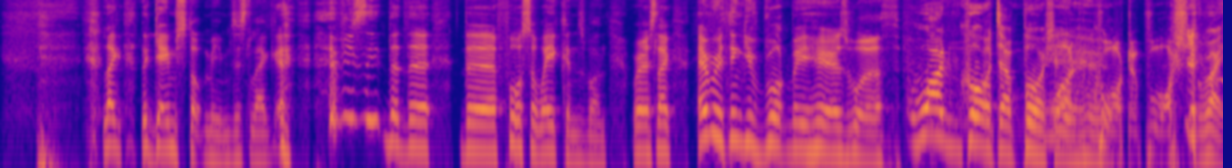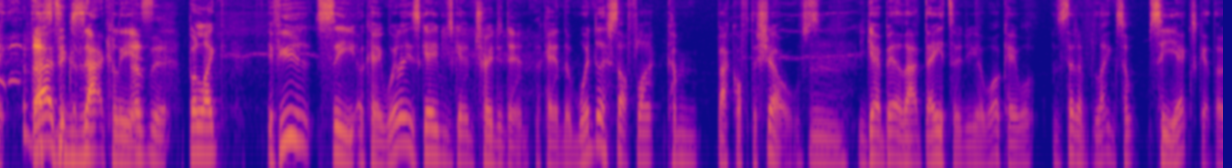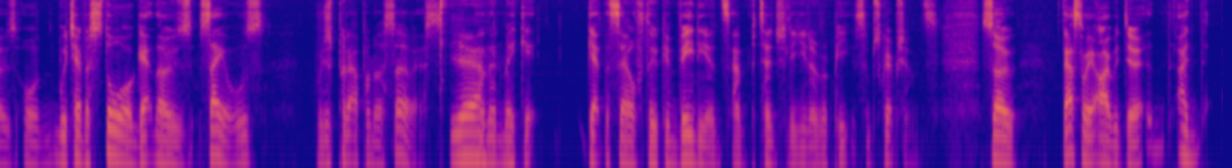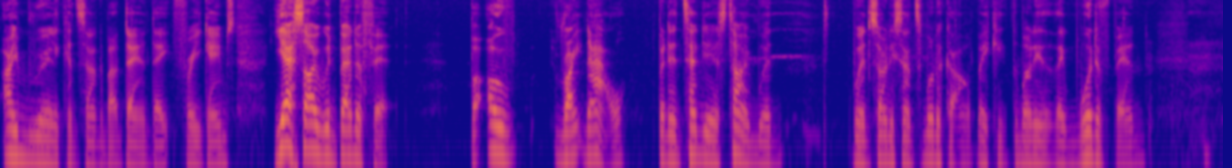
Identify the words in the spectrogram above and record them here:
like the GameStop meme, just like have you seen the the the Force Awakens one, where it's like everything you've brought me here is worth one quarter portion one quarter portion. Right. That's That's, it. exactly it. That's it. But like, if you see, okay, when are these games getting traded in? Okay, and then when do they start flying, come back off the shelves? Mm. You get a bit of that data, and you go, well, okay, well, instead of letting some CEX get those or whichever store get those sales, we'll just put it up on our service, Yeah. and then make it get the sale through convenience and potentially, you know, repeat subscriptions. So that's the way I would do it. I I'm really concerned about day and date free games. Yes, I would benefit, but oh, right now, but in ten years' time, when when Sony Santa Monica aren't making the money that they would have been,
